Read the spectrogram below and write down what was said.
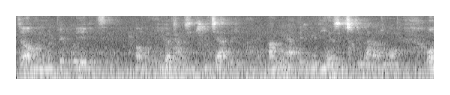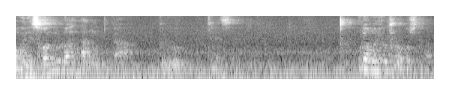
이제 어머님을 뵙고 얘기했어요 어머니 이거 당신 둘째 아들이 말이야. 막내 아들이 이 녀석 처리 나가지고 어머니 선물로 한다는 겁니다. 그리고 드렸어요. 우리 어머니가 풀어보시더라고요.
